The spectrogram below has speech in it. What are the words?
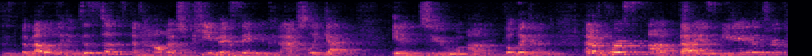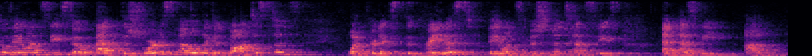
the, metal ligand distance and how much p mixing you can actually get into um, the ligand. And of course, um, that is mediated through covalency, so at the shortest metal ligand bond distance, one predicts the greatest valence emission intensities, and as we um,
